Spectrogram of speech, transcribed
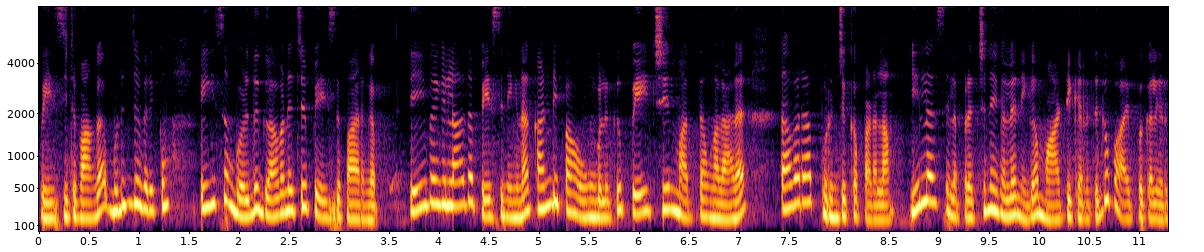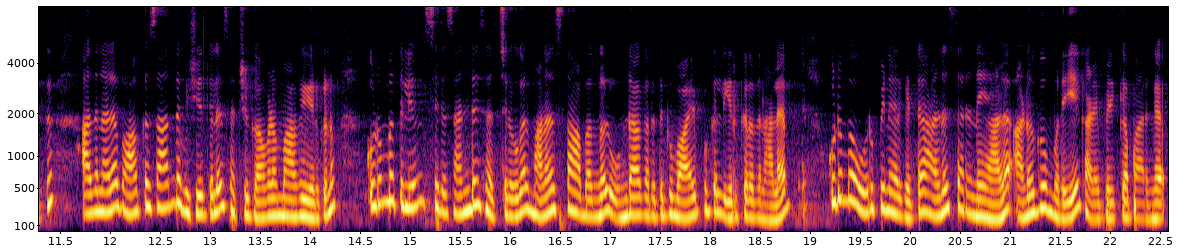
பேசிட்டு வாங்க. முடிஞ்ச வரைக்கும் பேசும்பொழுது கவனித்து பேசி பாருங்கள் தேவையில்லாத பேசுனீங்கன்னா கண்டிப்பாக உங்களுக்கு பேச்சு மற்றவங்களால தவறாக புரிஞ்சுக்கப்படலாம். இல்லை சில பிரச்சனைகளை நீங்கள் மாட்டிக்கிறதுக்கு வாய்ப்புகள் இருக்குது அதனால் வாக்கு சார்ந்த விஷயத்தில் சற்று கவனமாக இருக்கணும். குடும்பத்திலையும் சில சண்டை சச்சரவுகள் மனஸ்தாபங்கள் உண்டாகிறதுக்கு வாய்ப்புகள் இருக்கிறதுனால குடும்ப உறுப்பினர்கிட்ட அனுசரணையால் அணுகுமுறையை கடைபிடிக்க பாருங்கள்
